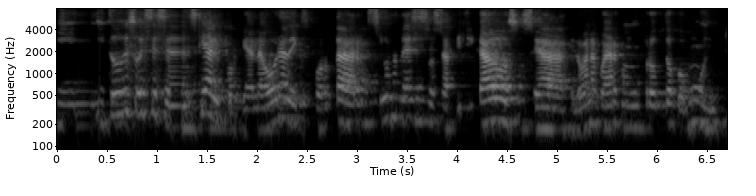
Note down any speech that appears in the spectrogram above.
y, todo eso es esencial porque a la hora de exportar, si vos no tenés esos certificados, o sea, te lo van a pagar como un producto común.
